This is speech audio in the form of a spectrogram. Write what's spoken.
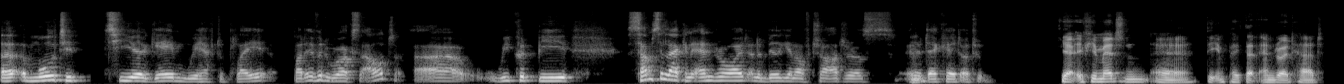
a, a multi-tier game we have to play. But if it works out, uh, we could be something like an Android and a billion of chargers in mm. a decade or two. Yeah, if you imagine uh, the impact that Android had,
